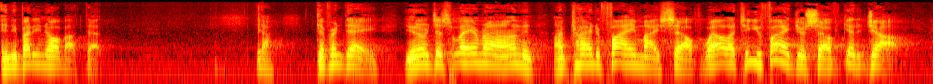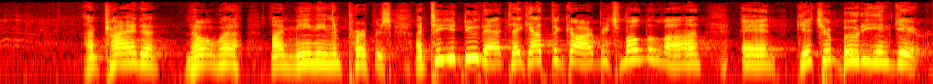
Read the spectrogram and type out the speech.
Anybody know about that? Yeah, different day. You don't just lay around and I'm trying to find myself. Well, until you find yourself, get a job. I'm trying to know what my meaning and purpose. Until you do that, take out the garbage, mow the lawn, and get your booty in gear.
